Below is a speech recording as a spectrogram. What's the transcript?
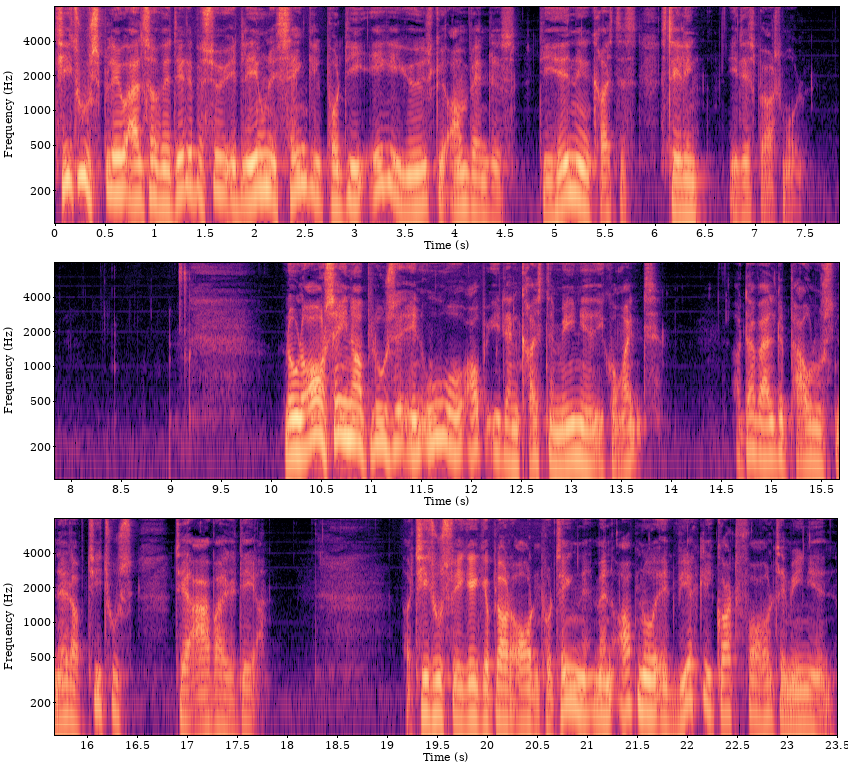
Titus blev altså ved dette besøg et levende eksempel på de ikke-jødiske omvendtes, de hedninge kristes stilling i det spørgsmål. Nogle år senere blussede en uro op i den kristne menighed i Korinth, og der valgte Paulus netop Titus til at arbejde der. Og Titus fik ikke blot orden på tingene, men opnåede et virkelig godt forhold til menigheden.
